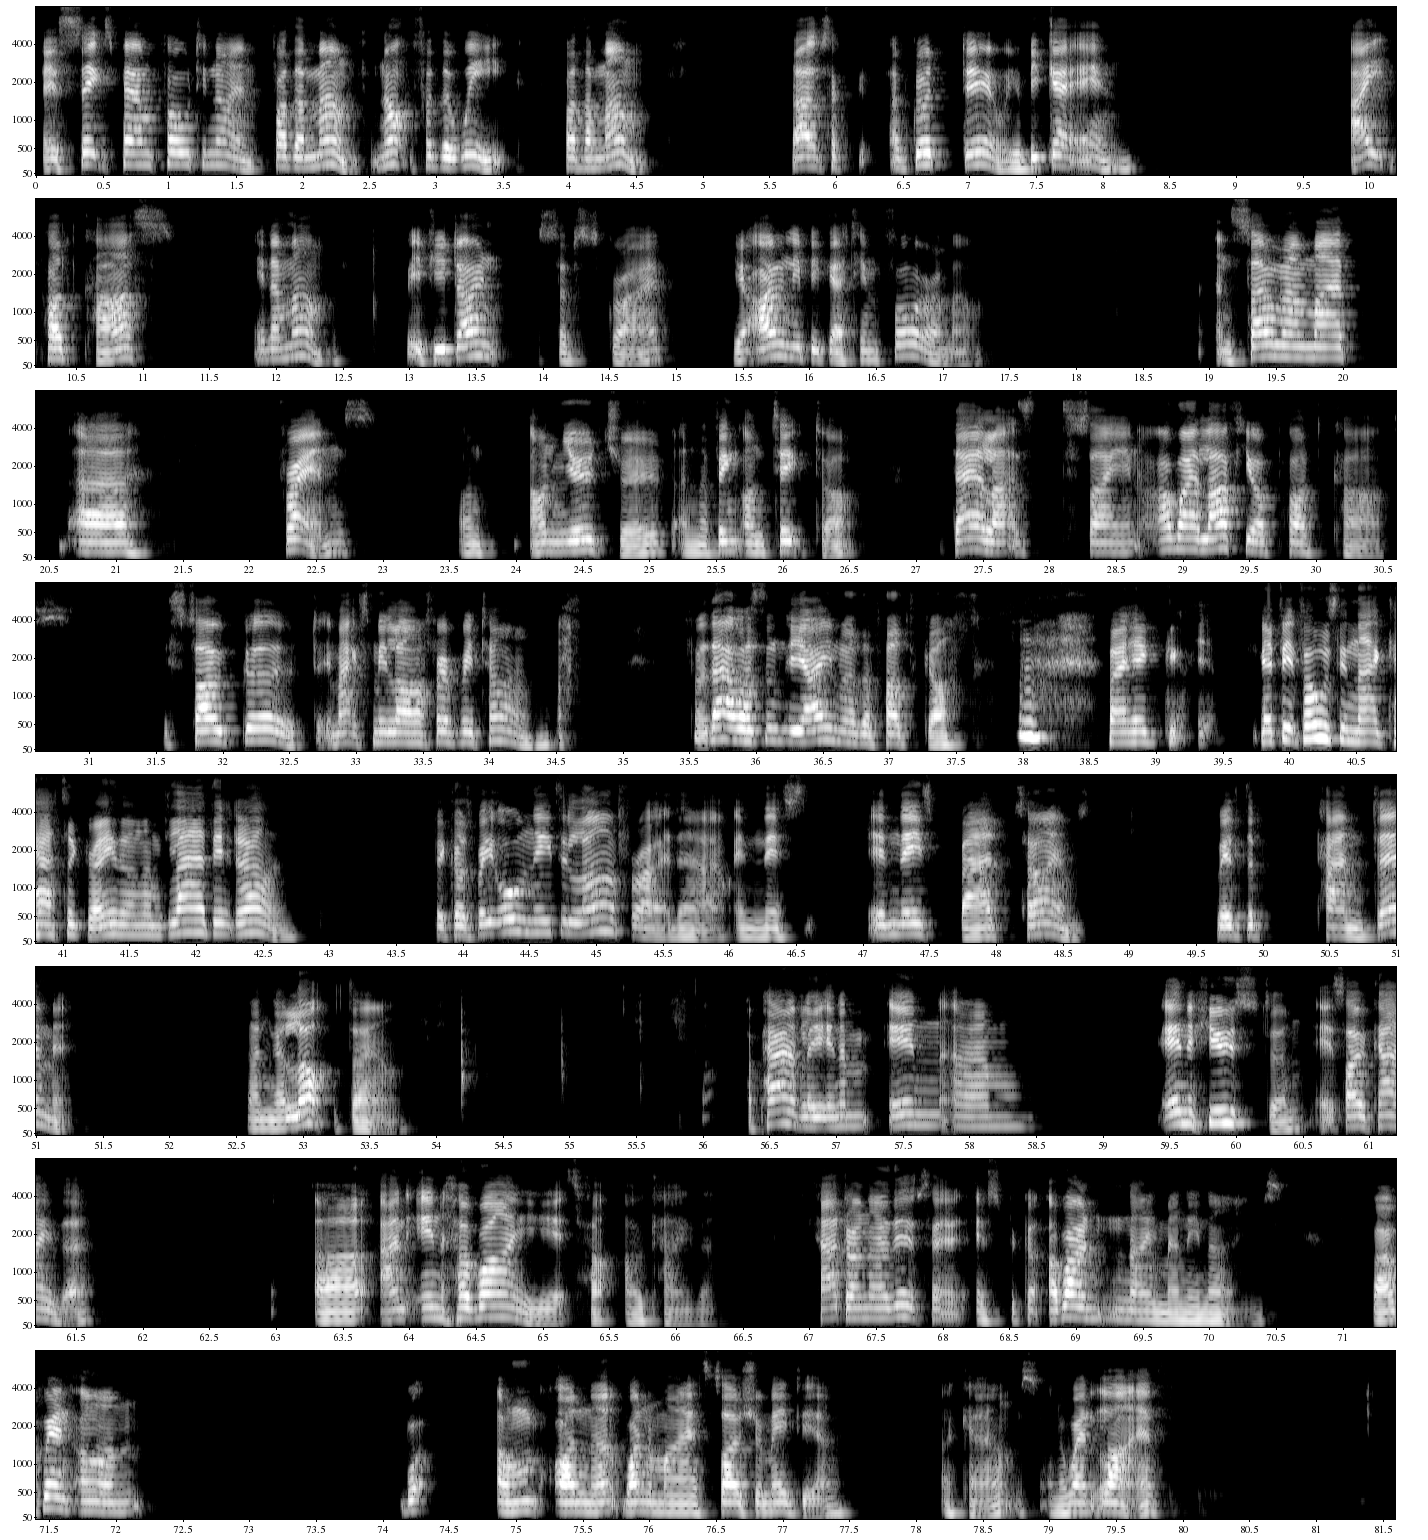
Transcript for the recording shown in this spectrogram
it's £6.49 for the month, not for the week, for the month. That's a, a good deal. You'll be getting eight podcasts in a month. But if you don't subscribe, you'll only be getting four a month. And some of my uh, friends on on YouTube and I think on TikTok, they're like saying, "Oh, I love your podcast. It's so good. It makes me laugh every time." but that wasn't the aim of the podcast. but it, if it falls in that category, then I'm glad it does, because we all need to laugh right now in this in these bad times with the pandemic and the lockdown. apparently in in um in Houston it's okay there, uh, and in Hawaii it's okay there. How do I know this? It's because I won't name any names, but I went on um, on uh, one of my social media accounts, and I went live,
